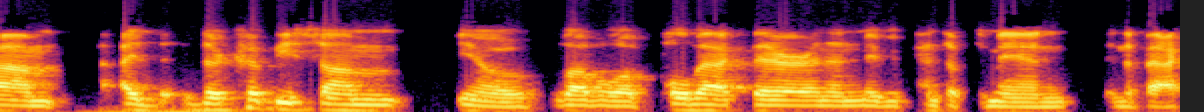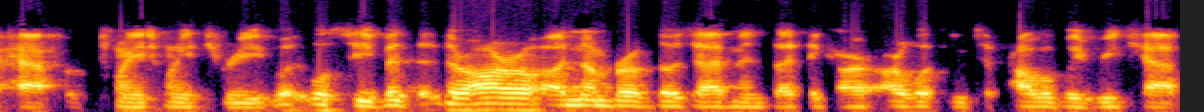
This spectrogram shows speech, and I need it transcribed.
um, I, there could be some you know level of pullback there, and then maybe pent up demand in the back half of 2023. We'll, we'll see. But there are a number of those admins I think are, are looking to probably recap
